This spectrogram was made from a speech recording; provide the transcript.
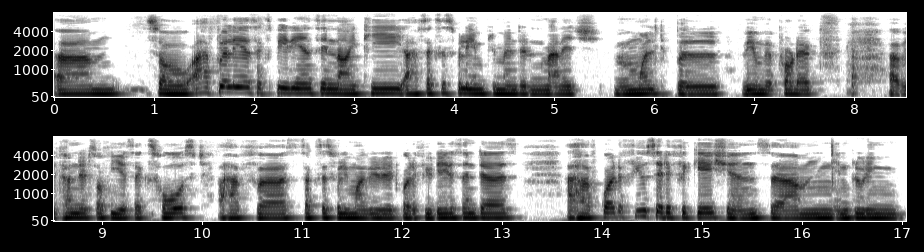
Um, so I have 12 years experience in IT. I have successfully implemented and managed multiple VMware products uh, with hundreds of ESX hosts. I have uh, successfully migrated quite a few data centers. I have quite a few certifications, um, including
